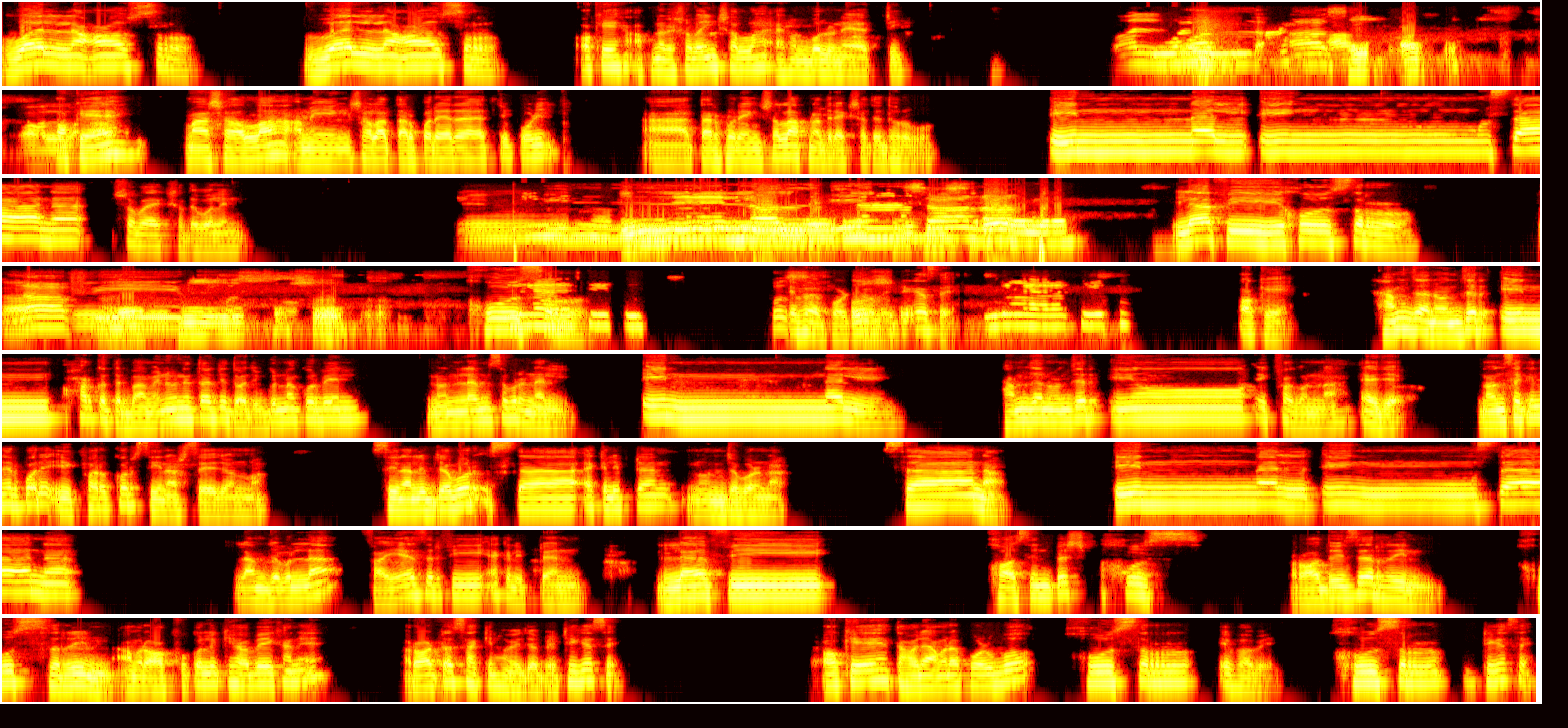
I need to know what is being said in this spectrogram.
ওয়াল আসর ওয়াল আসর। ওকে আপনারা সবাই ইনশাআল্লাহ এখন বলুন আয়াতটি। ওকে মাশাআল্লাহ আমি ইনশাআল্লাহ তারপরে আয়াতটি পড়ি তারপরে ইনশাআল্লাহ আপনাদের একসাথে ধরবো। ইন্নাল ইনসানা সবাই একসাথে বলেন। إن الإنسان লাফি খুসর لفي خسر খুসর এভাবে পড়তে হবে ঠিক আছে ওকে হামজা নঞ্জের ইন হরকতের বামে নুনে তার যে দজিব গুণা করবেন নুন লাম সবর নাল ইন্নাল হামজা নঞ্জের ইয় ইকফা গুণা এই যে নন সেকেন্ডের পরে ইকফার অক্ষর সিন আসছে এই জন্য সিন আলিফ জবর, সা এক আলিফ টান, নুন জবর না। সানা ইন্নাল ইনসানা। লাম জবল্লা ফায়াজের ফি এক আলিফ টান। লাফি খসিন পেশ খুস রদুইজের রিন। খুস রিন আমরা অক্ষ করলে কি হবে এখানে? রটা সাকিন হয়ে যাবে ঠিক আছে? ওকে তাহলে আমরা পড়ব হুসর এভাবে হুসর ঠিক আছে?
